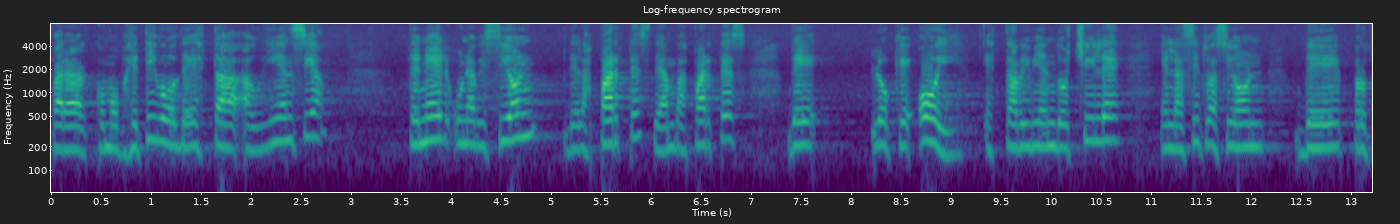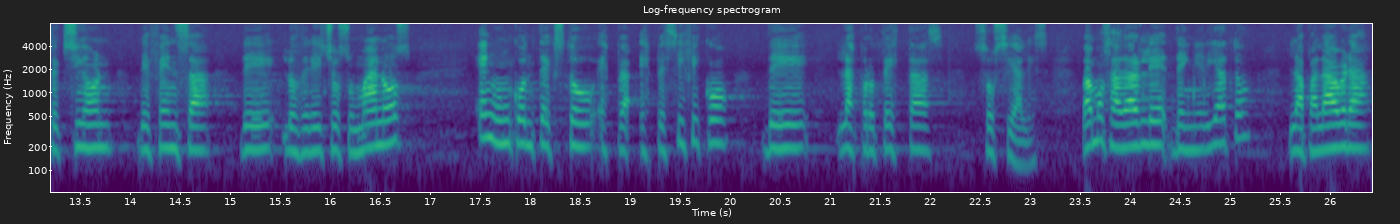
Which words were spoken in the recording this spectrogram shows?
para, como objetivo de esta audiencia, tener una visión de las partes, de ambas partes, de lo que hoy está viviendo Chile en la situación de protección, defensa de los derechos humanos, en un contexto específico de las protestas sociales. Vamos a darle de inmediato la palabra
